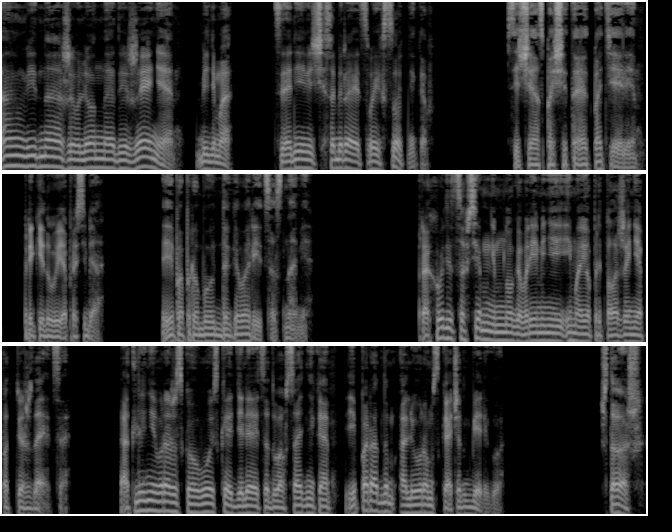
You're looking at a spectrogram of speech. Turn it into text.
Там видно оживленное движение. Видимо, царевич собирает своих сотников. Сейчас посчитают потери, прикидываю я про себя, и попробуют договориться с нами. Проходит совсем немного времени, и мое предположение подтверждается. От линии вражеского войска отделяется два всадника и парадным аллюром скачет к берегу. «Что ж»,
